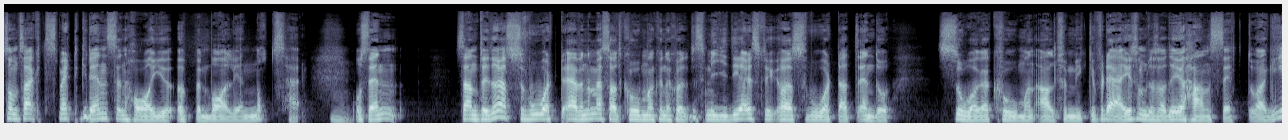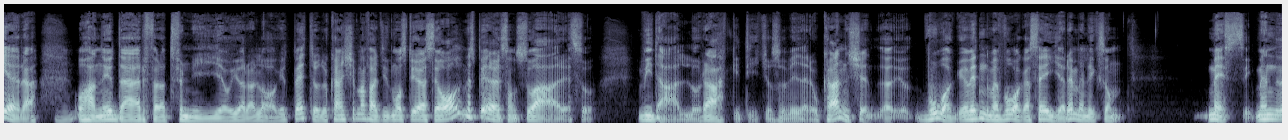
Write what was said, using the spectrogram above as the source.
som sagt, smärtgränsen har ju uppenbarligen nåtts här. Och sen Samtidigt har jag svårt, även om jag sa att Koman kunde sköta det smidigare, så har jag svårt att ändå såga Koman allt för mycket. För det är ju som du sa, det är ju hans sätt att agera. Och han är ju där för att förnya och göra laget bättre. Och då kanske man faktiskt måste göra sig av med spelare som Suarez och Vidal och Rakitic och så vidare. Och kanske, jag, våg, jag vet inte om jag vågar säga det, men liksom Messi. Men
